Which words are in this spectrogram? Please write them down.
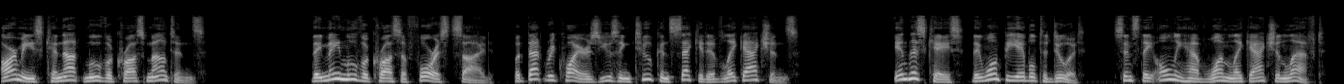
Armies cannot move across mountains. They may move across a forest side, but that requires using two consecutive lake actions. In this case, they won't be able to do it, since they only have one lake action left.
